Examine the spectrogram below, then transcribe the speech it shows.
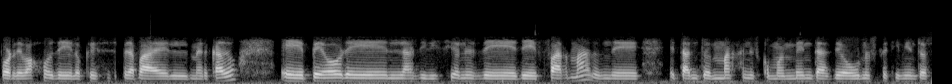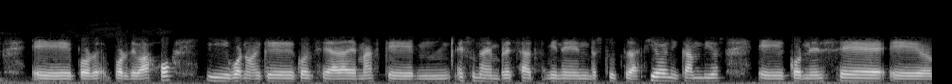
por debajo de lo que se esperaba el mercado, peor en las divisiones de, de farma, donde tanto en márgenes como en ventas dio unos crecimientos por por debajo y bueno, hay que considerar además que mm, es una empresa también en reestructuración y cambios eh, con ese eh,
